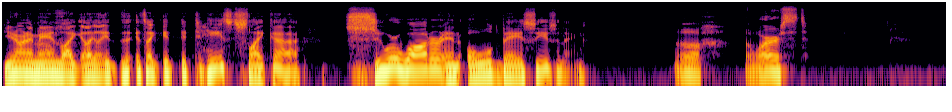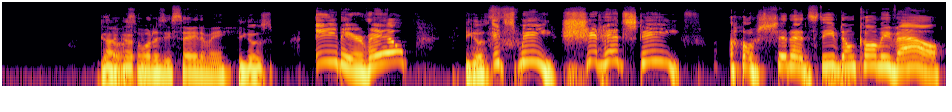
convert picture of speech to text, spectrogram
You know what I mean? Like, like it, it's like it, it tastes like uh, sewer water and Old Bay seasoning. Ugh, the worst. Guy So, go- so what does he say to me? he goes, "Hey there, Val." He goes, "It's me, shithead Steve." Oh shithead, Steve! Don't call me Val.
